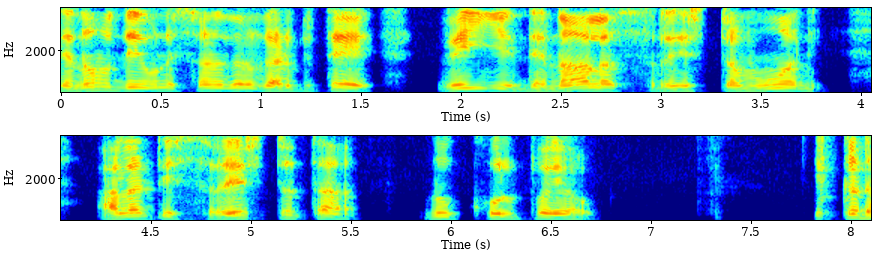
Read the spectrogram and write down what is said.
దినం దేవుని సన్నిధిలో గడిపితే వెయ్యి దినాల శ్రేష్టము అని. అలాంటి శ్రేష్టత నువ్వు కోల్పోయావు. ఇక్కడ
